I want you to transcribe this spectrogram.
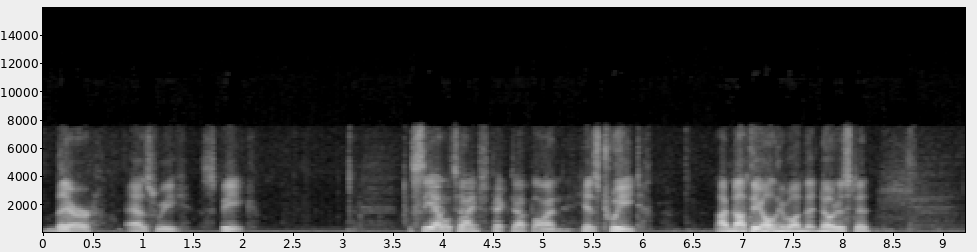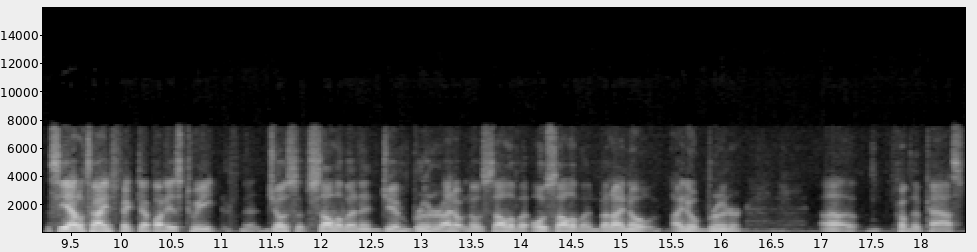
there as we speak. The Seattle Times picked up on his tweet. I'm not the only one that noticed it. The Seattle Times picked up on his tweet. Uh, Joseph Sullivan and Jim Brunner. I don't know Sullivan, O'Sullivan, but I know I know Brunner uh, from the past.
